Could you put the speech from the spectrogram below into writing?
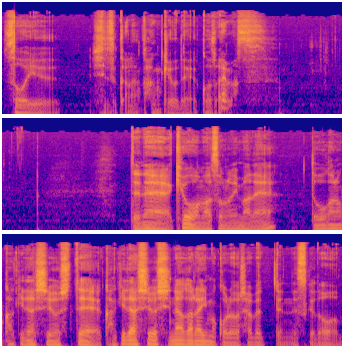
そういう静かな環境でございます。でね、今日はまあその今ね、動画の書き出しをして、書き出しをしながら今これを喋ってるんですけど、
